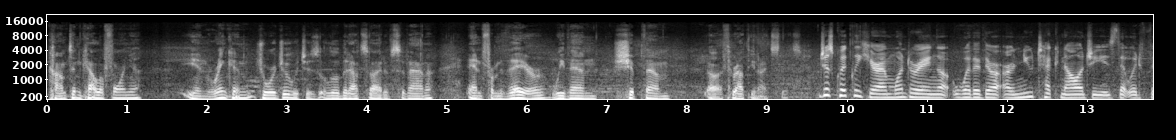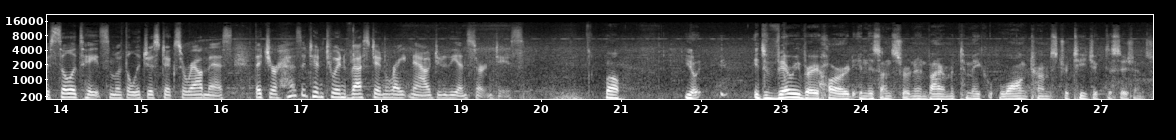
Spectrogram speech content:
Compton, California, in Rincon, Georgia, which is a little bit outside of Savannah, and from there we then ship them uh, throughout the United States. Just quickly here, I'm wondering whether there are new technologies that would facilitate some of the logistics around this that you're hesitant to invest in right now due to the uncertainties. Well, you know, it's very, very hard in this uncertain environment to make long-term strategic decisions.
